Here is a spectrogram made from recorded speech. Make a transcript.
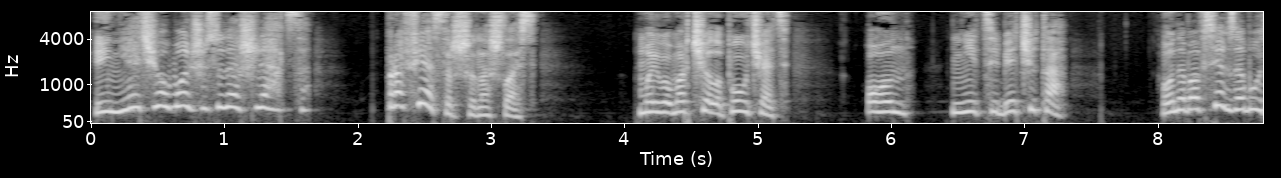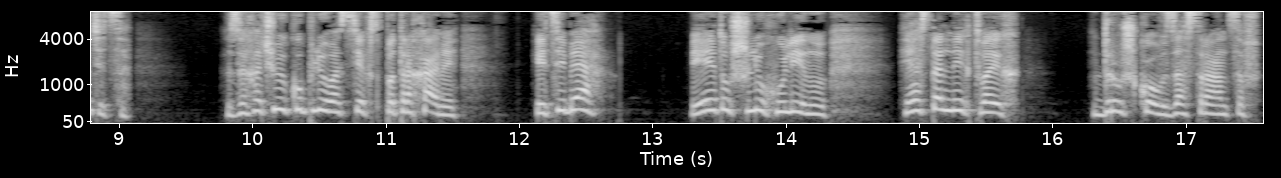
«И нечего больше сюда шляться!» Профессорша нашлась. Моего Марчелла поучать. Он не тебе чита. Он обо всех заботится. Захочу и куплю вас всех с потрохами. И тебя, и эту шлюху Лину, и остальных твоих дружков-засранцев».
